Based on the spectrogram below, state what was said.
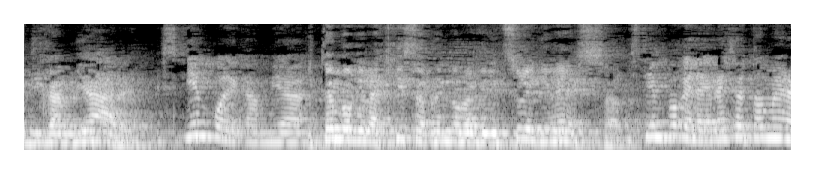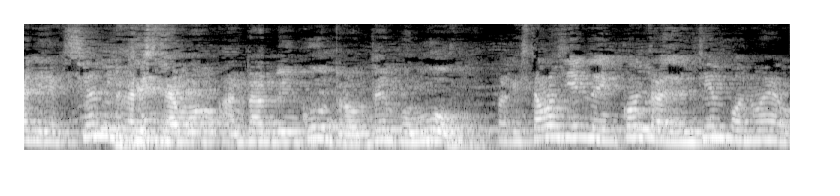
di cambiare. Es tiempo de È cambiar. tempo che la Chiesa prenda una direzione diversa. Es tiempo que la iglesia tome una dirección Perché diferente. stiamo andando incontro a un tempo nuovo. Porque estamos yendo en contra de un tiempo nuevo.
